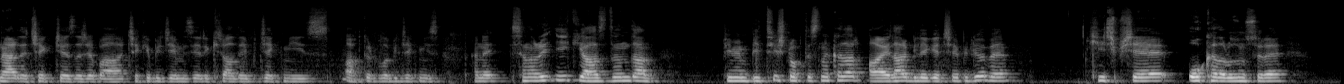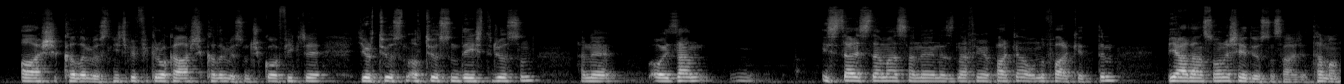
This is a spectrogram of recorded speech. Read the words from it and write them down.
Nerede çekeceğiz acaba? Çekebileceğimiz yeri kiralayabilecek miyiz? Aktör bulabilecek miyiz? Hani senaryoyu ilk yazdığından filmin bitiş noktasına kadar aylar bile geçebiliyor ve hiçbir şeye o kadar uzun süre aşık kalamıyorsun. Hiçbir fikre o kadar aşık kalamıyorsun. Çünkü o fikri yırtıyorsun, atıyorsun, değiştiriyorsun. Hani o yüzden ister istemez hani en azından film yaparken onu fark ettim. Bir yerden sonra şey diyorsun sadece tamam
